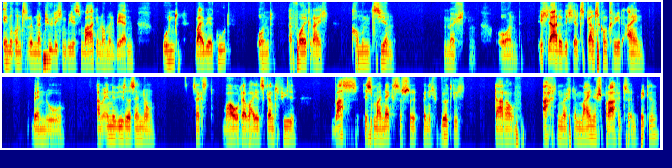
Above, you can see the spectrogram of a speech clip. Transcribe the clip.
in unserem natürlichen Wesen wahrgenommen werden und weil wir gut und erfolgreich kommunizieren möchten. Und ich lade dich jetzt ganz konkret ein, wenn du am Ende dieser Sendung sagst, wow, da war jetzt ganz viel. Was ist mein nächster Schritt, wenn ich wirklich darauf achten möchte, meine Sprache zu entwickeln?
